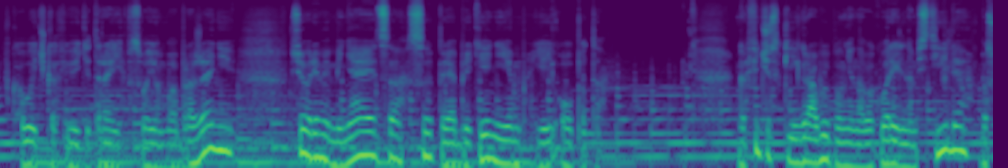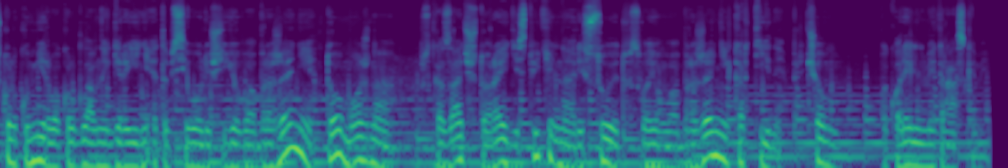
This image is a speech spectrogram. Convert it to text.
в кавычках видит Рэй в своем воображении, все время меняется с приобретением ей опыта. Графически игра выполнена в акварельном стиле, поскольку мир вокруг главной героини это всего лишь ее воображение, то можно сказать, что Рэй действительно рисует в своем воображении картины, причем акварельными красками.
